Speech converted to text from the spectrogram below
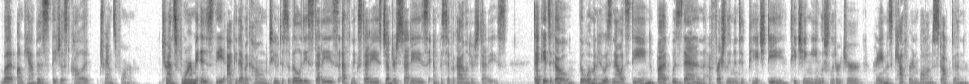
but on campus they just call it Transform. Transform is the academic home to disability studies, ethnic studies, gender studies, and Pacific Islander studies. Decades ago, the woman who is now its dean, but was then a freshly minted PhD teaching English literature, her name is Kathryn Bond Stockton,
